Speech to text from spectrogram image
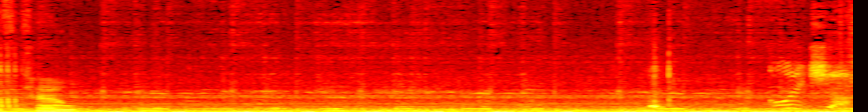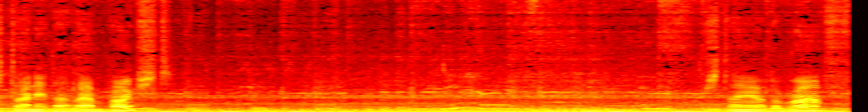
Left curl, Great don't hit that lamppost. Stay out of the rough.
